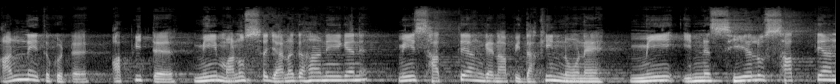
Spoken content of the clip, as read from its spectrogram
අන්න එතකොට අපිට මේ මනුස්ස ජනගහනය ගැන මේ සත්‍යයන් ගැන අපි දකිින් ඕනෑ මේ ඉන්න සියලු සත්‍යයන්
